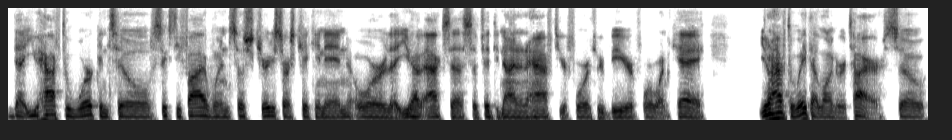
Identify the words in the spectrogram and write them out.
that you have to work until 65 when social security starts kicking in or that you have access at 59 and a half to your 403b or 401k you don't have to wait that long to retire so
